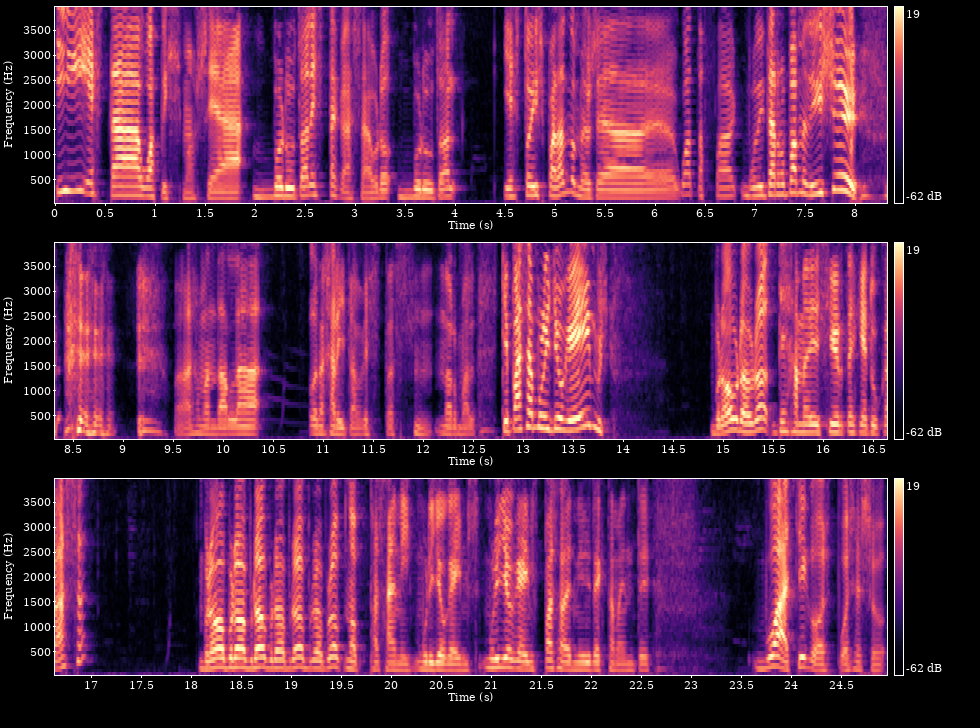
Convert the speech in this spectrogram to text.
Y está guapísima, o sea, brutal esta casa, bro, brutal. Y estoy disparándome, o sea, what the fuck. Bonita ropa me dice. vamos a mandarla una jarita de estas, normal. ¿Qué pasa, Murillo Games? Bro, bro, bro, déjame decirte que tu casa Bro, bro, bro, bro, bro, bro, bro. No, pasa de mí. Murillo Games. Murillo Games pasa de mí directamente. Buah, chicos, pues eso.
